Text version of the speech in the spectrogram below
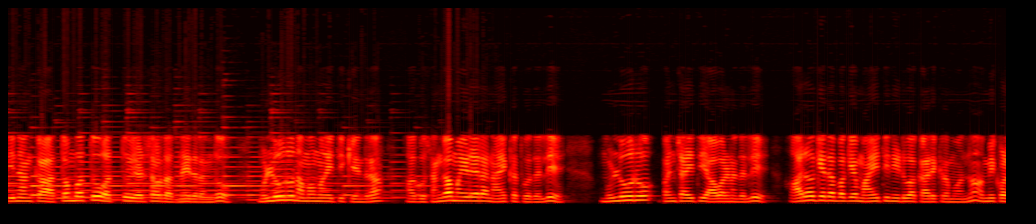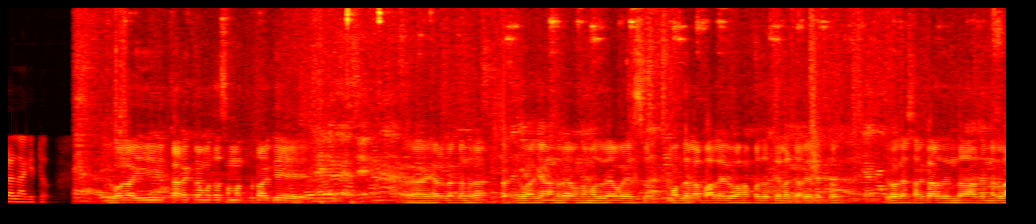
ದಿನಾಂಕ ಹತ್ತೊಂಬತ್ತು ಹತ್ತು ಎರಡು ಸಾವಿರದ ಹದಿನೈದರಂದು ಮುಳ್ಳೂರು ನಮ್ಮ ಮಾಹಿತಿ ಕೇಂದ್ರ ಹಾಗೂ ಸಂಘ ಮಹಿಳೆಯರ ನಾಯಕತ್ವದಲ್ಲಿ ಮುಳ್ಳೂರು ಪಂಚಾಯಿತಿ ಆವರಣದಲ್ಲಿ ಆರೋಗ್ಯದ ಬಗ್ಗೆ ಮಾಹಿತಿ ನೀಡುವ ಕಾರ್ಯಕ್ರಮವನ್ನು ಹಮ್ಮಿಕೊಳ್ಳಲಾಗಿತ್ತು. ಇವಾಗ ಈ ಕಾರ್ಯಕ್ರಮದ ಸಂಬಂಧಪಟ್ಟಾಗಿ ಹೇಳಬೇಕಂದ್ರೆ, ಇವಾಗ ಏನಂದರೆ ಒಂದು ಮದುವೆ ವಯಸ್ಸು, ಮೊದಲೆಲ್ಲ ಬಾಲ್ಯ ವಿವಾಹ ಪದ್ಧತಿ ಎಲ್ಲ ಜಾರಿಯಲ್ಲಿತ್ತು. ಇವಾಗ ಸರ್ಕಾರದಿಂದ ಅದನ್ನೆಲ್ಲ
